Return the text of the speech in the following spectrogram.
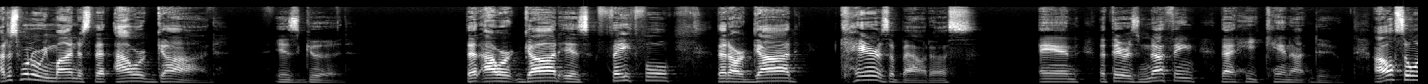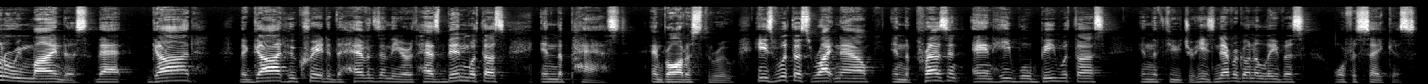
I just want to remind us that our God is good, that our God is faithful, that our God cares about us, and that there is nothing that He cannot do. I also want to remind us that God, the God who created the heavens and the earth, has been with us in the past and brought us through. He's with us right now in the present, and He will be with us in the future. He's never going to leave us or forsake us.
